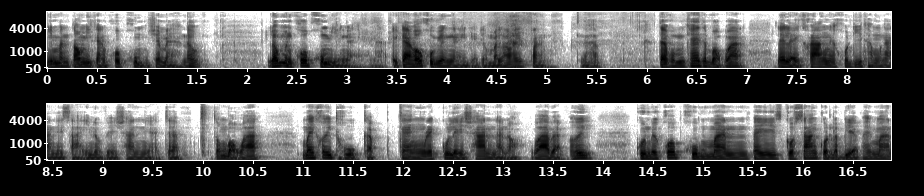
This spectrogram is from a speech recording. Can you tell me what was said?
นี่มันต้องมีการควบคุมใช่ไหมแล้ว แล้วมันควบคุมยังไงนะไอการควบคุมยังไงเดี๋ยวเดี๋ยวมาเล่าให้ฟังนะครับ แต่ผมแค่จะบอกว่าหลาย ๆ ครั้งเนี่ยคนที่ทำงานในสาย innovation เนี่ยจะต้องบอกว่า ไม่ค่อยถูกกับแก๊ง regulation นะเนาะว่าแบบเฮ้ยคุณไปควบคุมมันไปกดสร้างกฎระเบียบให้มัน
